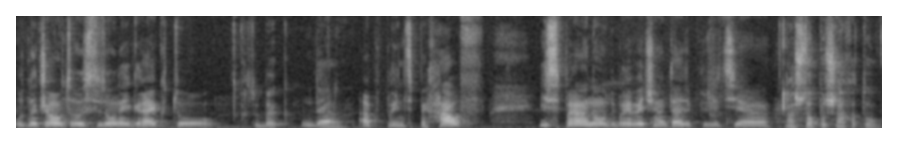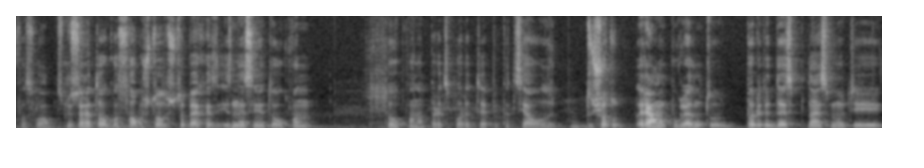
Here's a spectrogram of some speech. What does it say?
от началото на сезона играе като Като бек. да, Да. а по принцип е халф и се справя много добре вече на тази позиция. А що почнаха толкова слабо? В смисъл не толкова слабо, защото ще бяха изнесени толкова, толкова напред според теб като цяло. Защото реално погледнато, първите 10-15 минути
